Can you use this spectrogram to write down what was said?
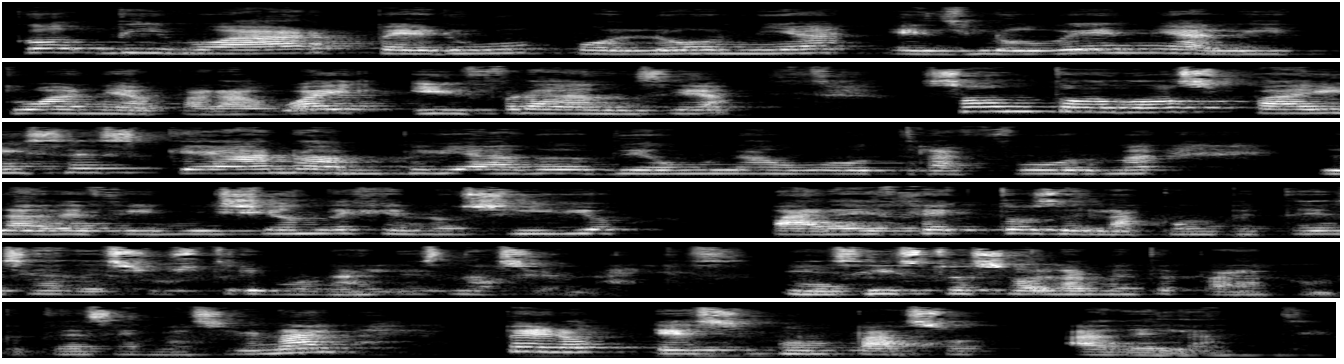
Côte d'Ivoire, Perú, Polonia, Eslovenia, Lituania, Paraguay y Francia son todos países que han ampliado de una u otra forma la definición de genocidio para efectos de la competencia de sus tribunales nacionales. Insisto, es solamente para competencia nacional, pero es un paso adelante.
